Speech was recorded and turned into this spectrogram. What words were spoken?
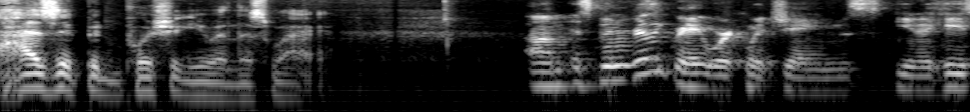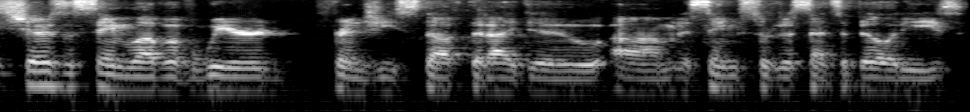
has it been pushing you in this way? Um, it's been really great working with James. You know, he shares the same love of weird, fringy stuff that I do, um, the same sort of sensibilities.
